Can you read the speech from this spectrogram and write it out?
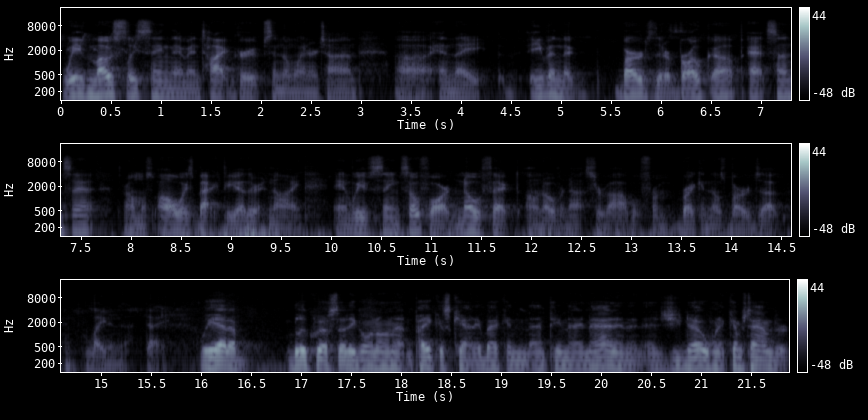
we've mostly seen them in tight groups in the wintertime. Uh, and they, even the birds that are broke up at sunset, they're almost always back together at night. And we've seen so far no effect on overnight survival from breaking those birds up late in the day. We had a blue quail study going on out in Pecos County back in 1999, and as you know, when it comes time to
